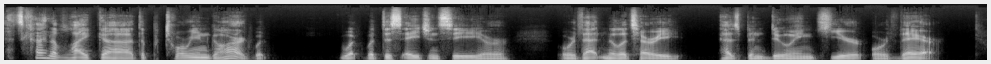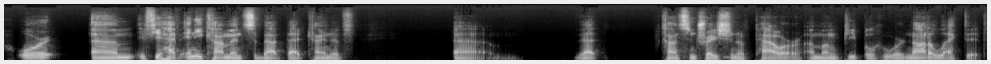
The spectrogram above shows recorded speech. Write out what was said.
that's kind of like uh, the Praetorian Guard, what what what this agency or or that military has been doing here or there, or um, if you have any comments about that kind of um, that concentration of power among people who are not elected,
